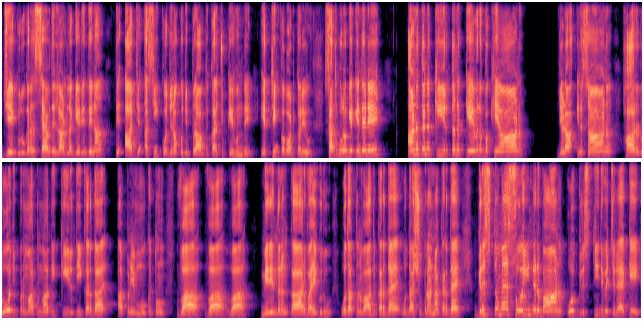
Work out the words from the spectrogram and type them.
ਜੇ ਗੁਰੂ ਗ੍ਰੰਥ ਸਾਹਿਬ ਦੇ ਲੜ ਲੱਗੇ ਰਹਿੰਦੇ ਨਾ ਤੇ ਅੱਜ ਅਸੀਂ ਕੁਝ ਨਾ ਕੁਝ ਪ੍ਰਾਪਤ ਕਰ ਚੁੱਕੇ ਹੁੰਦੇ। ਇਹ ਥਿੰਕ ਅਬਾਊਟ ਕਰਿਓ। ਸਤਿਗੁਰੂ ਅੱਗੇ ਕਹਿੰਦੇ ਨੇ ਅਨੰਦਨ ਕੀਰਤਨ ਕੇਵਲ ਬਖਿਆਨ, ਜਿਹੜਾ ਇਨਸਾਨ ਹਰ ਰੋਜ਼ ਪ੍ਰਮਾਤਮਾ ਦੀ ਕੀਰਤੀ ਕਰਦਾ ਹੈ, ਆਪਣੇ ਮੁਖ ਤੋਂ ਵਾਹ ਵਾਹ ਵਾਹ, ਮੇਰੇ ਨਿਰੰਕਾਰ ਵਾਹਿਗੁਰੂ, ਉਹਦਾ ਧੰਨਵਾਦ ਕਰਦਾ ਹੈ, ਉਹਦਾ ਸ਼ੁਕਰਾਨਾ ਕਰਦਾ ਹੈ। ਗ੍ਰਸਤ ਮੈਂ ਸੋਈ ਨਿਰਵਾਣ ਉਹ ਗ੍ਰਸਤੀ ਦੇ ਵਿੱਚ ਰਹਿ ਕੇ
